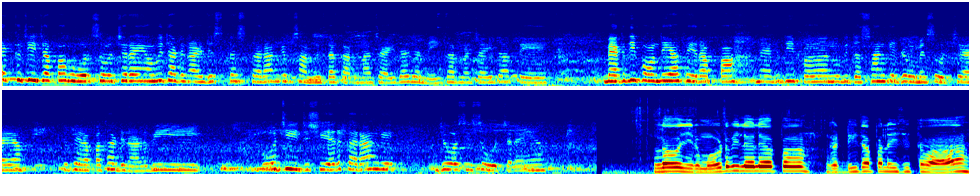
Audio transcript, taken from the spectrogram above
ਇੱਕ ਚੀਜ਼ ਆਪਾਂ ਹੋਰ ਸੋਚ ਰਹੇ ਹਾਂ, ਉਹ ਵੀ ਤੁਹਾਡੇ ਨਾਲ ਡਿਸਕਸ ਕਰਾਂਗੇ ਵੀ ਸਾਨੂੰ ਇਦਾਂ ਕਰਨਾ ਚਾਹੀਦਾ ਜਾਂ ਨਹੀਂ ਕਰਨਾ ਚਾਹੀਦਾ ਤੇ ਮੈਗਦੀਪ ਆਉਂਦੇ ਆ, ਫਿਰ ਆਪਾਂ ਮੈਗਦੀਪ ਨੂੰ ਵੀ ਦੱਸਾਂਗੇ ਜੋ ਮੈਂ ਸੋਚਿਆ ਆ ਤੇ ਫਿਰ ਆਪਾਂ ਤੁਹਾਡੇ ਨਾਲ ਵੀ ਉਹ ਚੀਜ਼ ਸ਼ੇਅਰ ਕਰਾਂਗੇ ਜੋ ਅਸੀਂ ਸੋਚ ਰਹੇ ਹਾਂ। ਲਓ ਜੀ ਰਿਮੋਟ ਵੀ ਲੈ ਲਿਆ ਆਪਾਂ, ਗੱਡੀ ਤਾਂ ਆਪਾਂ ਲਈ ਸੀ ਤਵਾ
